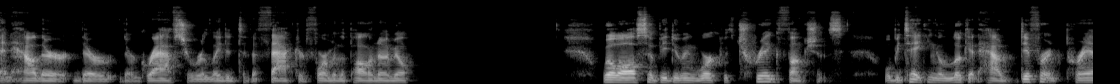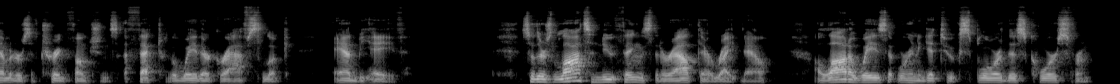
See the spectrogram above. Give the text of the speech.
and how their, their, their graphs are related to the factored form of the polynomial. We'll also be doing work with trig functions, we'll be taking a look at how different parameters of trig functions affect the way their graphs look and behave. So there's lots of new things that are out there right now. A lot of ways that we're going to get to explore this course from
